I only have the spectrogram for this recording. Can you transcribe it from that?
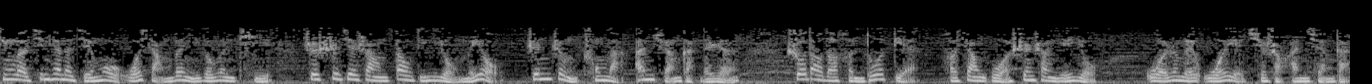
听了今天的节目，我想问一个问题：这世界上到底有没有真正充满安全感的人？说到的很多点，好像我身上也有，我认为我也缺少安全感。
